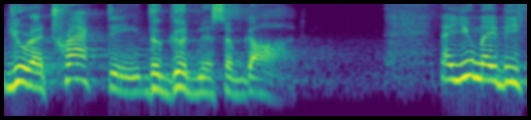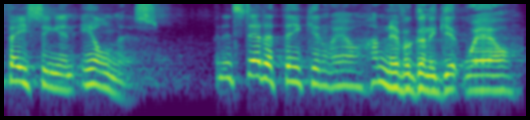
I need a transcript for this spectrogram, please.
You're attracting the goodness of God. Now, you may be facing an illness, and instead of thinking, well, I'm never going to get well,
